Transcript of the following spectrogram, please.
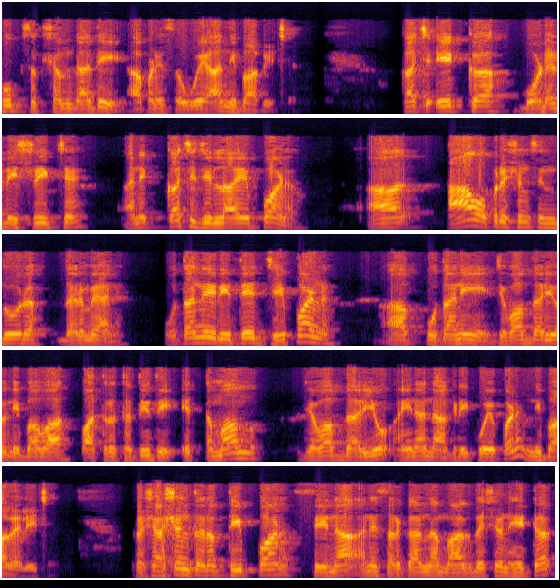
ખૂબ સક્ષમતાથી આપણે સૌએ આ નિભાવી છે. કચ્છ એક બોર્ડર ડિસ્ટ્રિક્ટ છે અને કચ્છ જિલ્લાએ પણ આ આ ઓપરેશન સિંદૂર દરમિયાન પોતાની રીતે જે પણ પોતાની જવાબદારીઓ નિભાવવા પાત્ર થતી હતી એ તમામ જવાબદારીઓ અહીંના નાગરિકોએ પણ નિભાવેલી છે. પ્રશાસન તરફથી પણ સેના અને સરકારના માર્ગદર્શન હેઠળ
